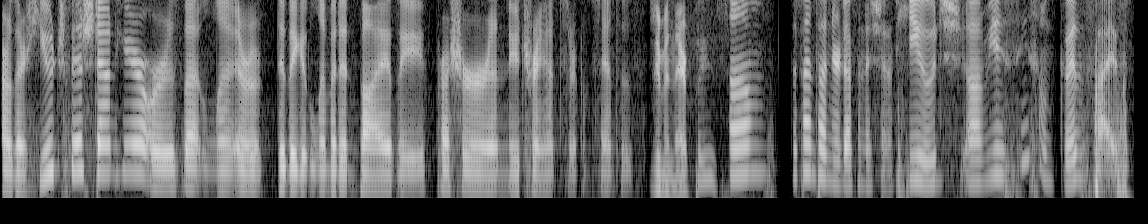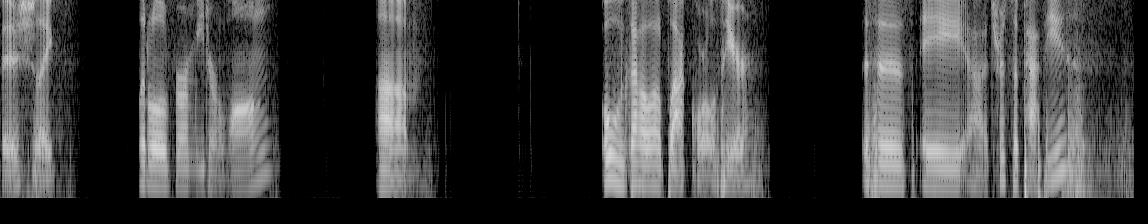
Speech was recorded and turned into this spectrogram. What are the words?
are there huge fish down here, or is that, or do they get limited by the pressure and nutrient circumstances? Zoom in there, please. Um, depends on your definition of huge. Um, you see some good sized fish, like a little over a meter long. Um, oh, we've got a lot of black corals here. This is a uh, Trissopathes.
